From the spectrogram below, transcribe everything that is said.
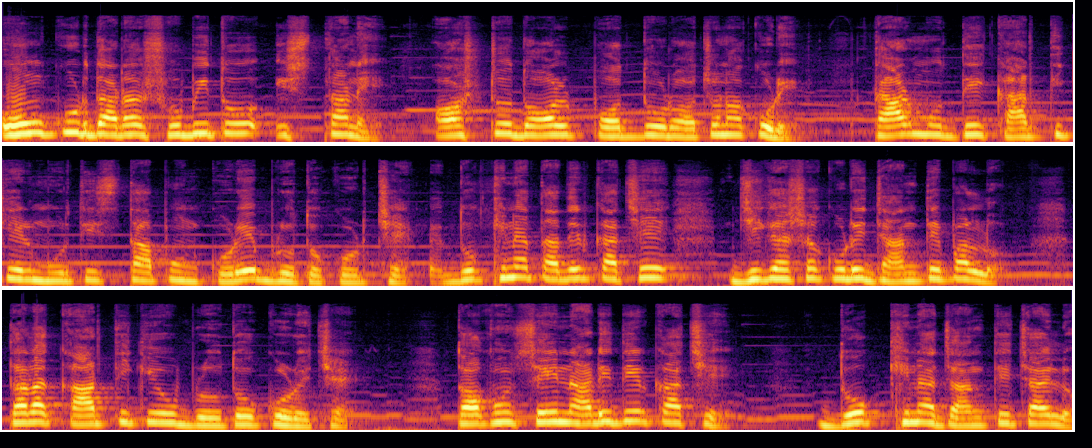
অঙ্কুর দ্বারা শোভিত স্থানে অষ্টদল পদ্ম রচনা করে তার মধ্যে কার্তিকের মূর্তি স্থাপন করে ব্রত করছে। দক্ষিণা তাদের কাছে জিজ্ঞাসা করে জানতে পারল, তারা কার্তিকেও ব্রত করেছে। তখন সেই নারীদের কাছে দক্ষিণা জানতে চাইল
